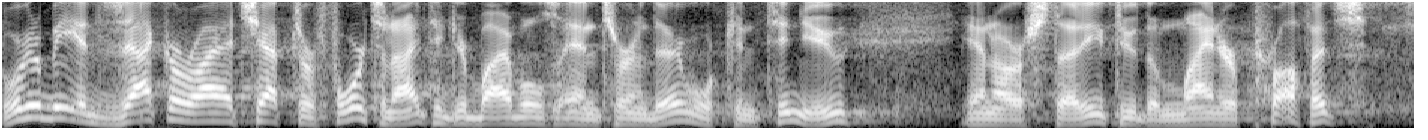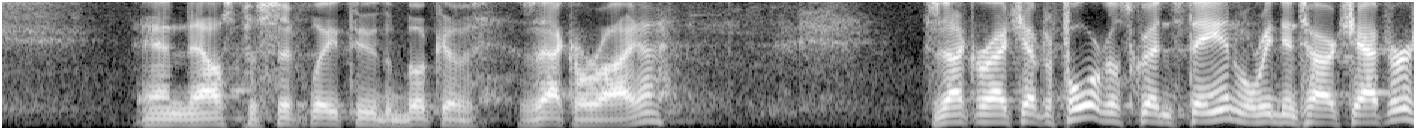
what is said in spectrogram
We're going to be in Zechariah chapter 4 tonight. Take your Bibles and turn there. We'll continue in our study through the minor prophets, and now specifically through the book of Zechariah. Zechariah chapter 4, let's go ahead and stand. We'll read the entire chapter.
